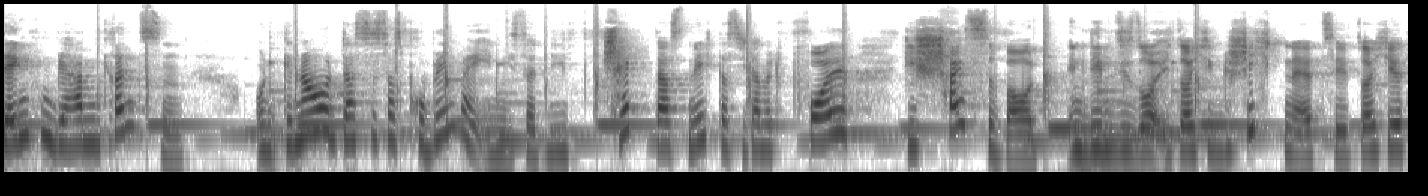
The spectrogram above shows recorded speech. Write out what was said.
denken, wir haben Grenzen. Und genau das ist das Problem bei Inisa. Die checkt das nicht, dass sie damit voll die Scheiße baut, indem sie so, solche Geschichten erzählt, solche,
